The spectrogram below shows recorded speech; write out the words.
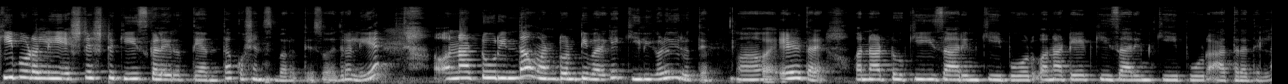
ಕೀಬೋರ್ಡಲ್ಲಿ ಎಷ್ಟೆಷ್ಟು ಕೀಸ್ಗಳಿರುತ್ತೆ ಅಂತ ಕ್ವಶನ್ಸ್ ಬರುತ್ತೆ. ಸೊ ಇದರಲ್ಲಿ ಒನ್ ನಾಟ್ ಟೂರಿಂದ ಒನ್ ಟ್ವೆಂಟಿವರೆಗೆ ಕೀಲಿಗಳು ಇರುತ್ತೆ. ಹೇಳ್ತಾರೆ one naught two keys are in keyboard one naught eight keys are in keyboard ಆ ಥರದ್ದೆಲ್ಲ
